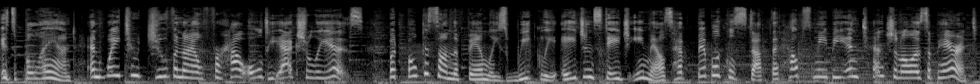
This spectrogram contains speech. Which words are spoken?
It's bland and way too juvenile for how old he actually is. But Focus on the Family's weekly age and stage emails have biblical stuff that helps me be intentional as a parent.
